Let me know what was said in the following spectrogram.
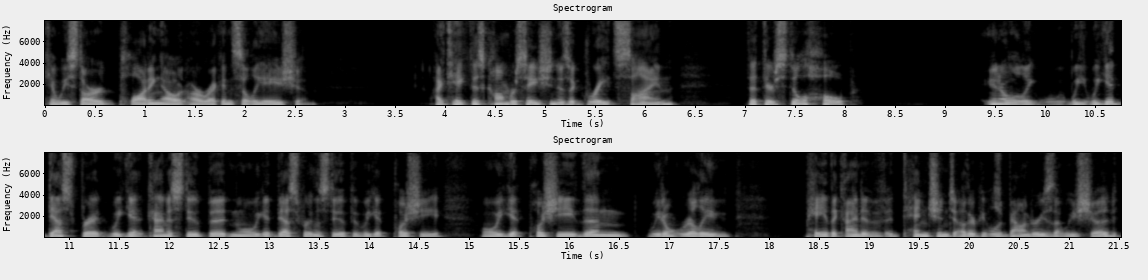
can we start plotting out our reconciliation? I take this conversation as a great sign that there's still hope. You know, like we, we get desperate, we get kind of stupid. And when we get desperate and stupid, we get pushy. When we get pushy, then we don't really pay the kind of attention to other people's boundaries that we should.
